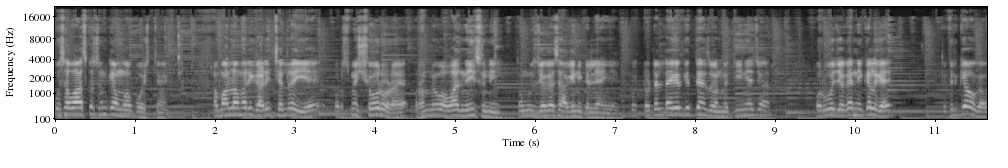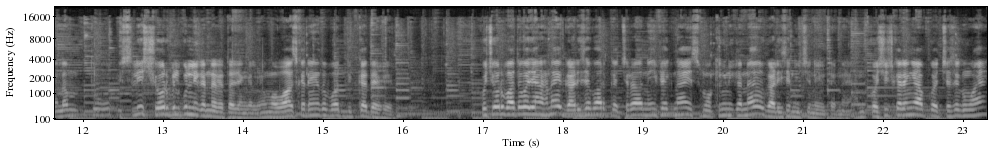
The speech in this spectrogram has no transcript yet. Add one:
उस आवाज़ को सुन के हम वहाँ पहुँचते हैं। अब मान लो हमारी गाड़ी चल रही है और उसमें शोर हो रहा है और हमने वो आवाज़ नहीं सुनी तो हम उस जगह से आगे निकल जाएँगे। तो टोटल टाइगर कितने हैं जोन में? तीन या चार। और वो जगह निकल गए तो फिर क्या होगा? मतलब तो इसलिए शोर बिल्कुल नहीं करना रहता जंगल में। हम आवाज़ करेंगे तो बहुत दिक्कत है फिर। कुछ और बातों का ध्यान रखना है। गाड़ी से बाहर कचरा नहीं फेंकना है स्मोकिंग नहीं करना है और गाड़ी से नीचे नहीं उतरना है। हम कोशिश करेंगे आपको अच्छे से घुमाएँ।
